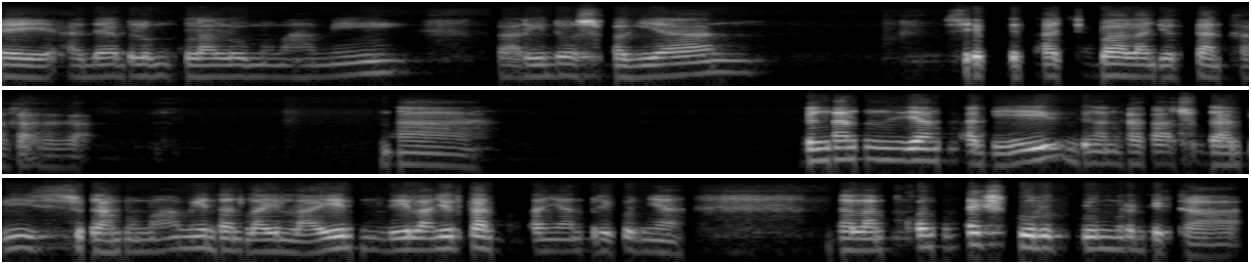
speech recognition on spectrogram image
Oke ada belum terlalu memahami kak Rido sebagian? Sip kita coba lanjutkan kakak-kakak nah dengan yang tadi dengan kakak sudah bis sudah memahami dan lain-lain dilanjutkan pertanyaan berikutnya. Dalam konteks kurikulum merdeka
